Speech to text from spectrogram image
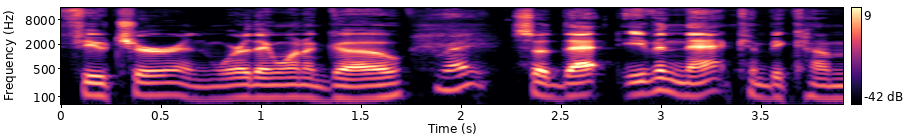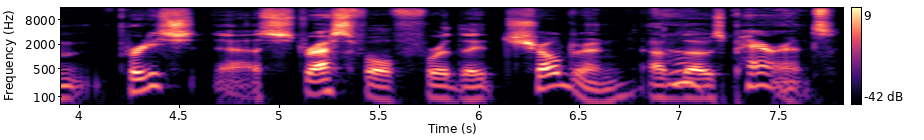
future and where they want to go. Right. So that even that can become pretty uh, stressful for the children of oh. those parents.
